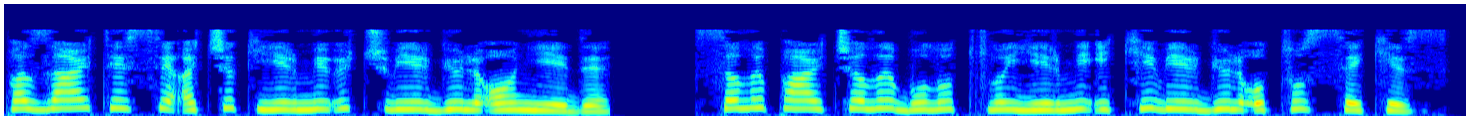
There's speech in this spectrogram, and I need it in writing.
Pazartesi açık 23,17. Salı parçalı bulutlu 22,38.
